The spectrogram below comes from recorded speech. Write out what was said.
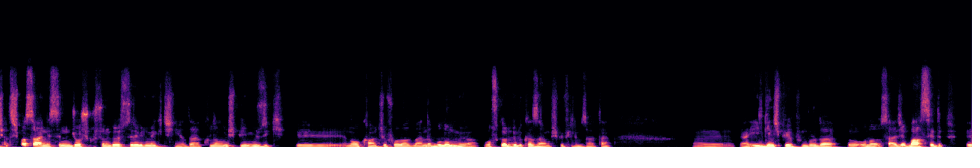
çatışma sahnesinin coşkusunu gösterebilmek için ya da kullanılmış bir müzik e, No Country for Old Men'de bulunmuyor. Oscar ödülü kazanmış bir film zaten. E, yani ilginç bir yapım burada. Onu sadece bahsedip e,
